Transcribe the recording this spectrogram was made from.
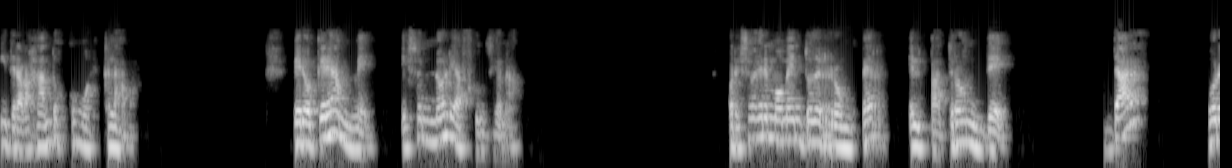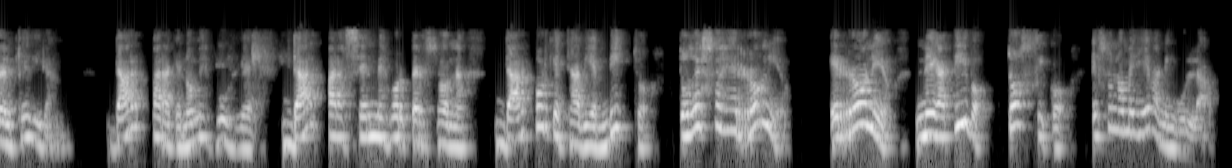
y trabajando como esclavas. Pero créanme, eso no le ha funcionado. Por eso es el momento de romper el patrón de dar por el que dirán, dar para que no me juzgue, dar para ser mejor persona, dar porque está bien visto. Todo eso es erróneo, erróneo, negativo, tóxico, eso no me lleva a ningún lado.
